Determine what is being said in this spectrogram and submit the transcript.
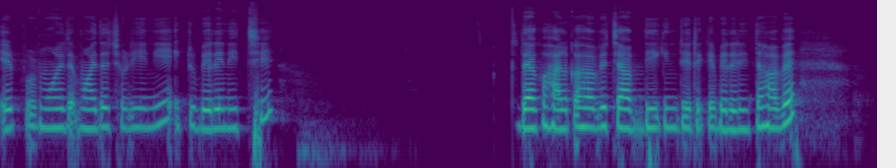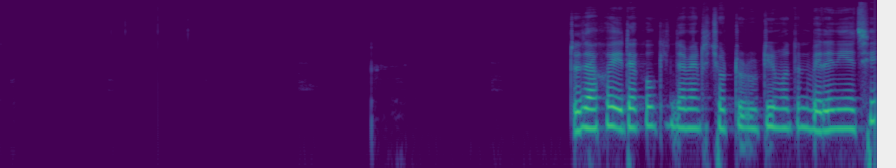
এরপর ময়দা ময়দা ছড়িয়ে নিয়ে একটু বেলে নিচ্ছি। তো দেখো হালকাভাবে চাপ দিয়ে কিন্তু এটাকে বেলে নিতে হবে। তো দেখো এটাকেও কিন্তু আমি একটা ছোট্ট রুটির মতন বেলে নিয়েছি।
